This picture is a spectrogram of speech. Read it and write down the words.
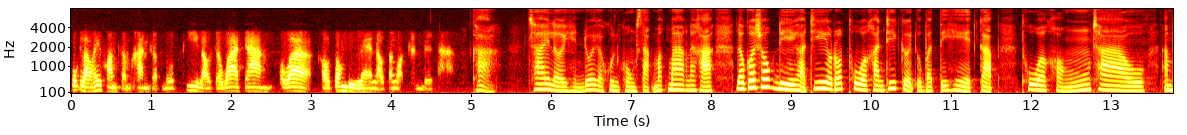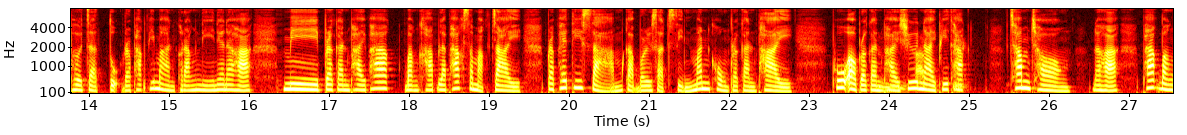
พวกเราให้ความสำคัญกับรถที่เราจะว่าจ้าง เพราะว่าเขาต้องดูแลเราตลอดการเดินทางค่ะ ใช่เลยเห็นด้วยกับคุณคงศักดิ์มาก ๆ นะคะ แล้วก็โชคดีค่ะ ที่รถทัวร์คันที่เกิดอุบัติเหตุกับทัวร์ของชาวอำเภอจตุรพักพิมานครั้งนี้เนี่ยนะคะ มีประกันภัยภาคบังคับและภาคสมัครใจ ประเภทที่ 3 กับบริษัทสินมั่นคงประกันภัย ผู้เอาประกันภัยชื่อนายพิทักษ์ช่ำชองนะคะ ภาคบัง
